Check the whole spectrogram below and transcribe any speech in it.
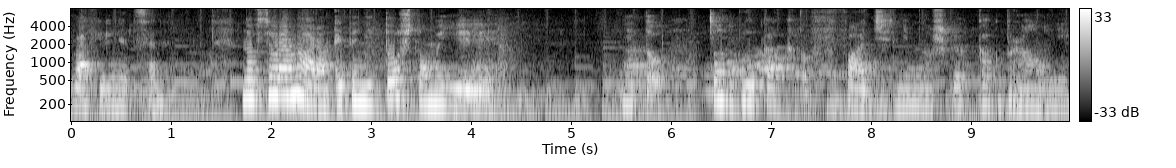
вафельницы. Но все равно, это не то, что мы ели. Не то. Тот был как фадж, немножко как брауни.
